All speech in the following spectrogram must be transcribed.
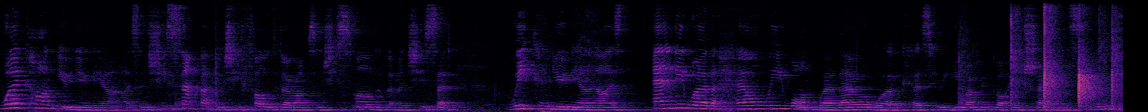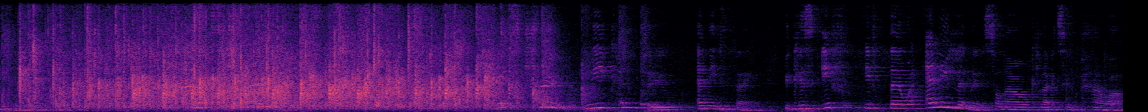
where can't you unionise? And she sat back and she folded her arms and she smiled at them and she said, We can unionise anywhere the hell we want where there are workers who you haven't got in chains. It's true. We can do anything. Because if, if there were any limits on our collective power,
